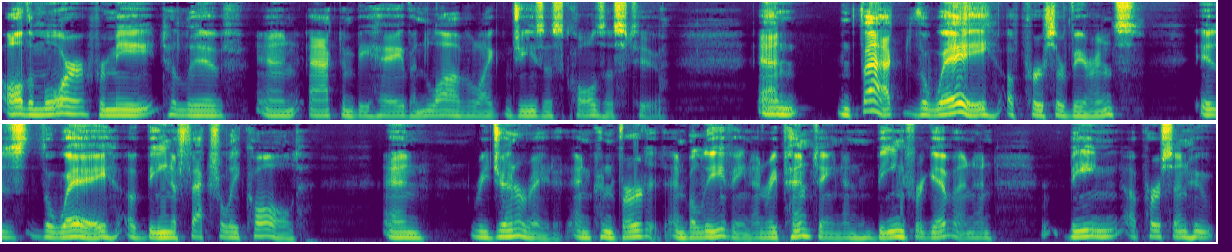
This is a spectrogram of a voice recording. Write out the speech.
all the more for me to live and act and behave and love like Jesus calls us to. And in fact, the way of perseverance is the way of being effectually called and regenerated and converted and believing and repenting and being forgiven and being a person who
